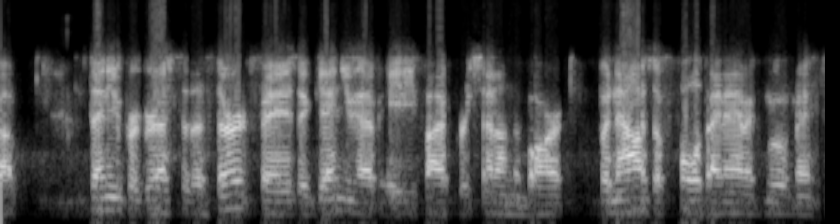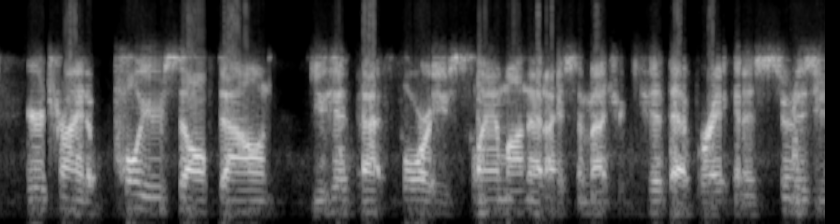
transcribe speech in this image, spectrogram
up. Then you progress to the third phase. Again, you have 85% on the bar, but now it's a full dynamic movement. You're trying to pull yourself down you hit that floor, you slam on that isometric, you hit that brake, and as soon as you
